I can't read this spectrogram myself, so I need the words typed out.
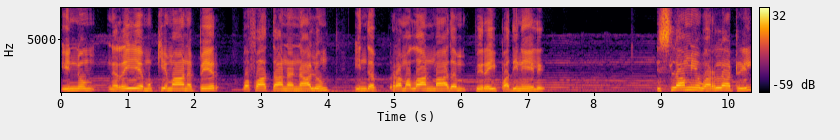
இன்னும் நிறைய முக்கியமான பேர் வஃபாத்தான நாளும் இந்த ரமலான் மாதம் பிறை பதினேழு. இஸ்லாமிய வரலாற்றில்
